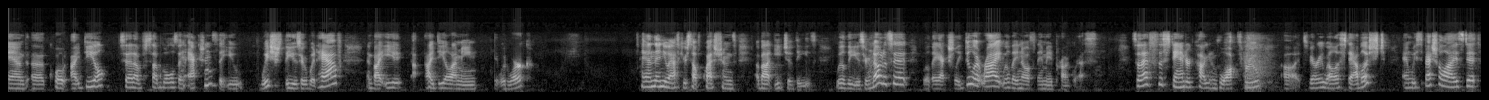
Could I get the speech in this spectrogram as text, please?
and a quote ideal set of subgoals and actions that you wish the user would have, and by e ideal I mean it would work. And then you ask yourself questions about each of these. Will the user notice it? Will they actually do it right? Will they know if they made progress? So that's the standard cognitive walkthrough. Uh, it's very well established, and we specialized it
